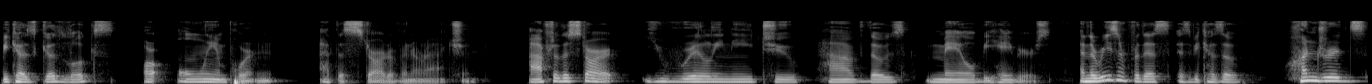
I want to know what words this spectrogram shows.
because good looks are only important at the start of interaction. After the start, you really need to have those male behaviors. And the reason for this is because of hundreds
